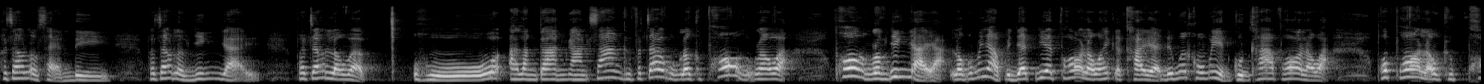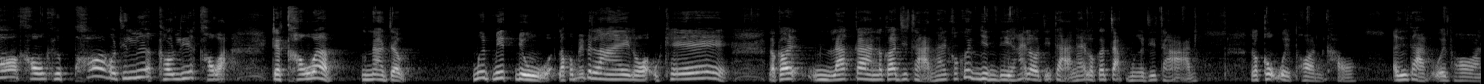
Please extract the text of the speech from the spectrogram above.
พระเจ้าเราแสนดี พระเจ้าเรายิ่งใหญ่ พระเจ้าเราแบบโอ้โหอลังการงานสร้างคือพระเจ้าของเราคือพ่อของเราอะ พ่อของเรายิ่งใหญ่อะ เราก็ไม่อยากไปยัดเยียดพ่อเราให้กับใครอะในเมื่อเขาไม่เห็นคุณค่าพ่อเราอะเพราะพ่อเราคือพ่อเขาคือพ่อเขาที่เลือกเขาเรียกเขาอะแต่เขาแบบน่าจะ มืดมิดอยู่ เราก็ไม่เป็นไรเราโอเค แล้วก็รักกันแล้วก็อธิษฐานให้เขาก็ยินดีให้เราอธิษฐานให้เราก็จับมืออธิษฐาน แล้วก็อวยพรเขาอธิษฐานอวยพร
